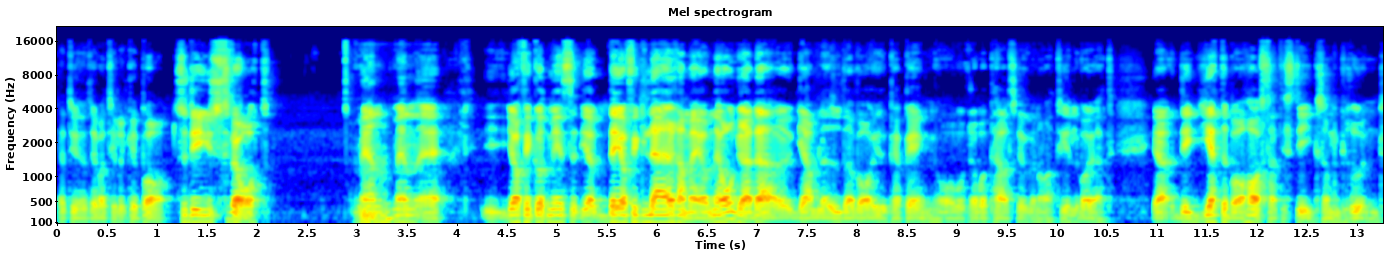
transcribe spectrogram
Jag tyckte inte att jag var tillräckligt bra. Så det är ju svårt. Men, men eh, jag fick åtminstone, jag, det jag fick lära mig av några där gamla UVA var ju Peppe Eng och Robert Perskog och några till. var ju att ja, det är jättebra att ha statistik som grund.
